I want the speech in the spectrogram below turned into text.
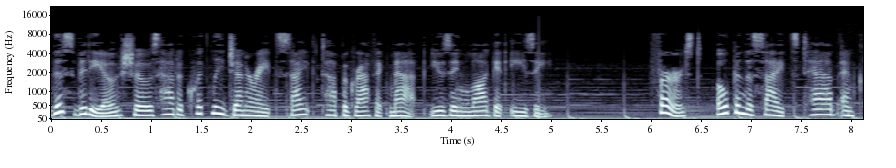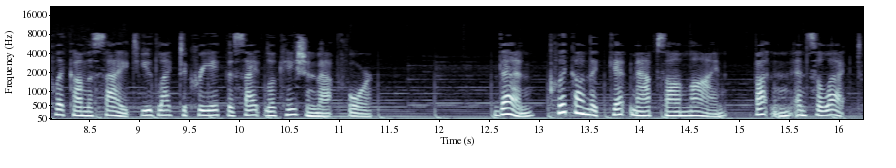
This video shows how to quickly generate site topographic map using LOGitEASY. First, open the Sites tab and click on the site you'd like to create the site location map for. Then, click on the Get Maps Online button and select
